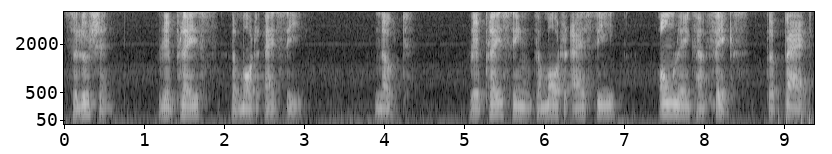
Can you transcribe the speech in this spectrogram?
Solution Replace the motor IC. Note Replacing the motor IC only can fix the bad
